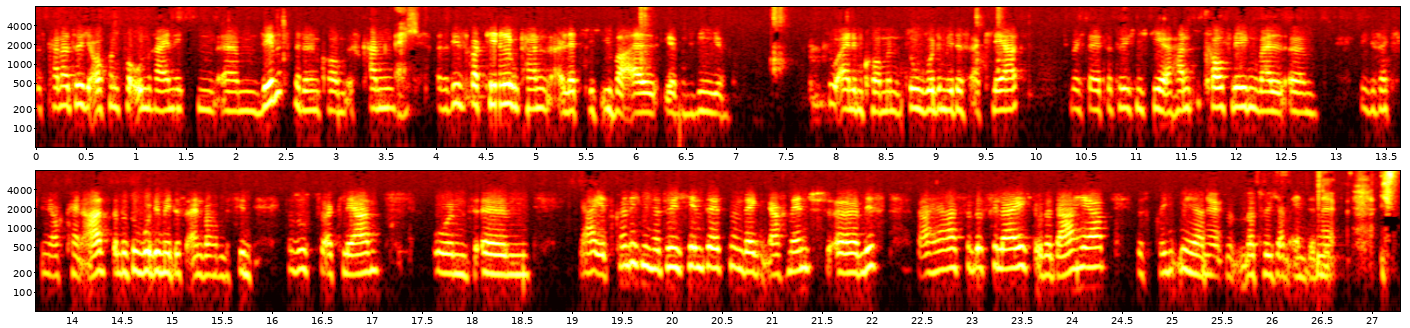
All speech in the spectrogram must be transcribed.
das kann natürlich auch von verunreinigten ähm, Lebensmitteln kommen. Es kann, Echt? also dieses Bakterium kann letztlich überall irgendwie zu einem kommen. So wurde mir das erklärt. Ich möchte jetzt natürlich nicht die Hand drauflegen, weil, ähm, wie gesagt, ich bin ja auch kein Arzt, aber so wurde mir das einfach ein bisschen versucht zu erklären. Und ähm, ja, jetzt könnte ich mich natürlich hinsetzen und denken, ach Mensch, äh, Mist, daher hast du das vielleicht oder daher. Das bringt mir ja nee. natürlich am Ende nee. nichts.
